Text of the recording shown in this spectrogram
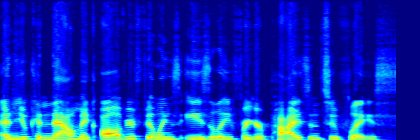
and you can now make all of your fillings easily for your pies and souffles.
